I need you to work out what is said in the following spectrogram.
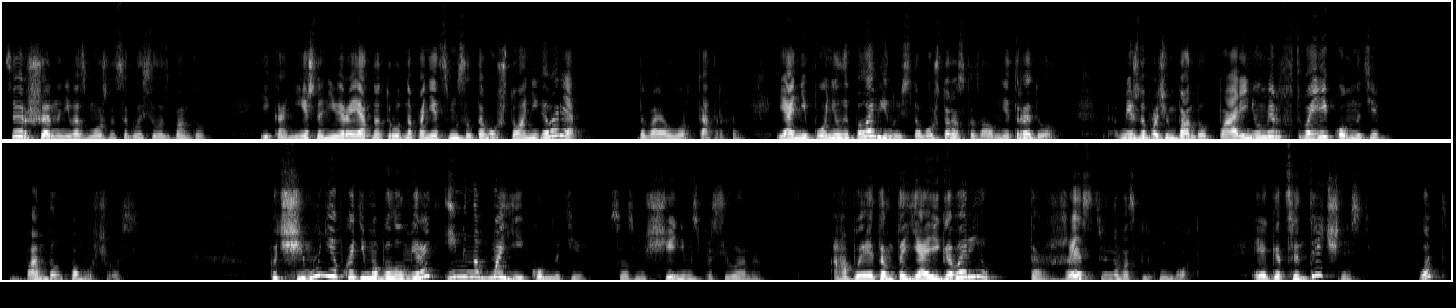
Совершенно невозможно, согласилась Бандл. И, конечно, невероятно трудно понять смысл того, что они говорят, добавил лорд Каттерхэм. Я не понял и половину из того, что рассказал мне Тредуэлл. Между прочим, Бандл, парень умер в твоей комнате. Бандл поморщилась. «Почему необходимо было умирать именно в моей комнате?» С возмущением спросила она. «Об этом-то я и говорил!» Торжественно воскликнул лорд. «Эгоцентричность! Вот,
